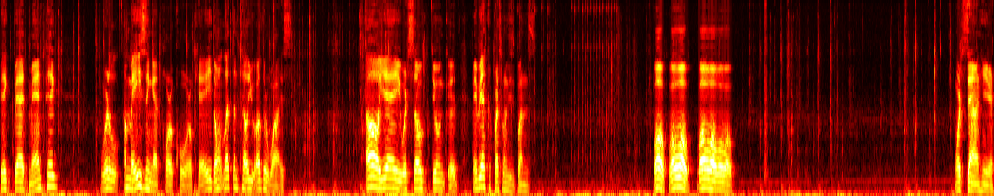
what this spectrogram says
Big bad man pig. We're amazing at parkour, okay? Don't let them tell you otherwise. Oh, yay, we're so doing good. Maybe I could press one of these buttons. Whoa, whoa, whoa, whoa, whoa, whoa, whoa. What's down here?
